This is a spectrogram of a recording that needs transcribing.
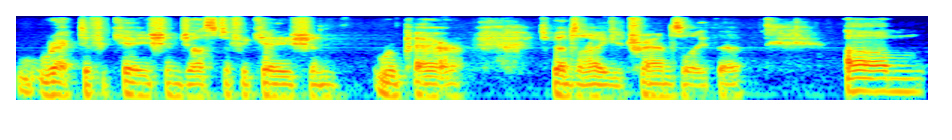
rectification, justification, repair. Depends on how you translate that. Um,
